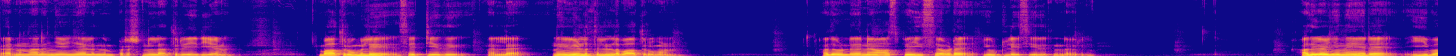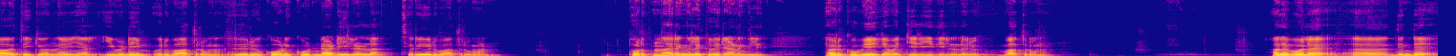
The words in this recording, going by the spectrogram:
കാരണം നനഞ്ഞു കഴിഞ്ഞാലൊന്നും പ്രശ്നമില്ലാത്തൊരു ഏരിയയാണ് ബാത്റൂമിൽ സെറ്റ് ചെയ്ത് നല്ല നീളത്തിലുള്ള ബാത്റൂമാണ് അതുകൊണ്ട് തന്നെ ആ സ്പേസ് അവിടെ യൂട്ടിലൈസ് ചെയ്തിട്ടുണ്ട് അവർ അത് കഴിഞ്ഞ് നേരെ ഈ ഭാഗത്തേക്ക് വന്നു കഴിഞ്ഞാൽ ഇവിടെയും ഒരു ബാത്റൂം ഇതൊരു കോണിക്കൂടിന്റെ അടിയിലുള്ള ചെറിയൊരു ബാത്റൂമാണ് പുറത്തുനിന്ന് ആരെങ്കിലുമൊക്കെ വരികയാണെങ്കിൽ അവർക്ക് ഉപയോഗിക്കാൻ പറ്റിയ രീതിയിലുള്ളൊരു ബാത്റൂം അതേപോലെ ഇതിന്റെ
